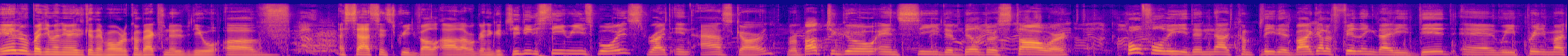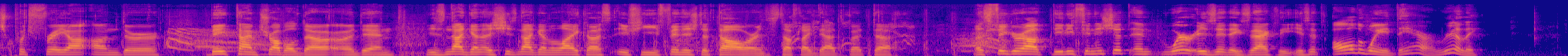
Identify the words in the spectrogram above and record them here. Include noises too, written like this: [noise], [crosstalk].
Hey everybody, my name is Gundam, welcome back for another video of Assassin's Creed Valhalla. We're gonna continue the series, boys, right in Asgard. We're about to go and see the Builder's Tower. Hopefully he did not complete it, but I got a feeling that he did, and we pretty much put Freya under big time trouble there, uh, then. He's not gonna, she's not gonna like us if he finished the tower and stuff like that, but uh, Let's figure out, did he finish it? And where is it exactly? Is it all the way there? Really?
